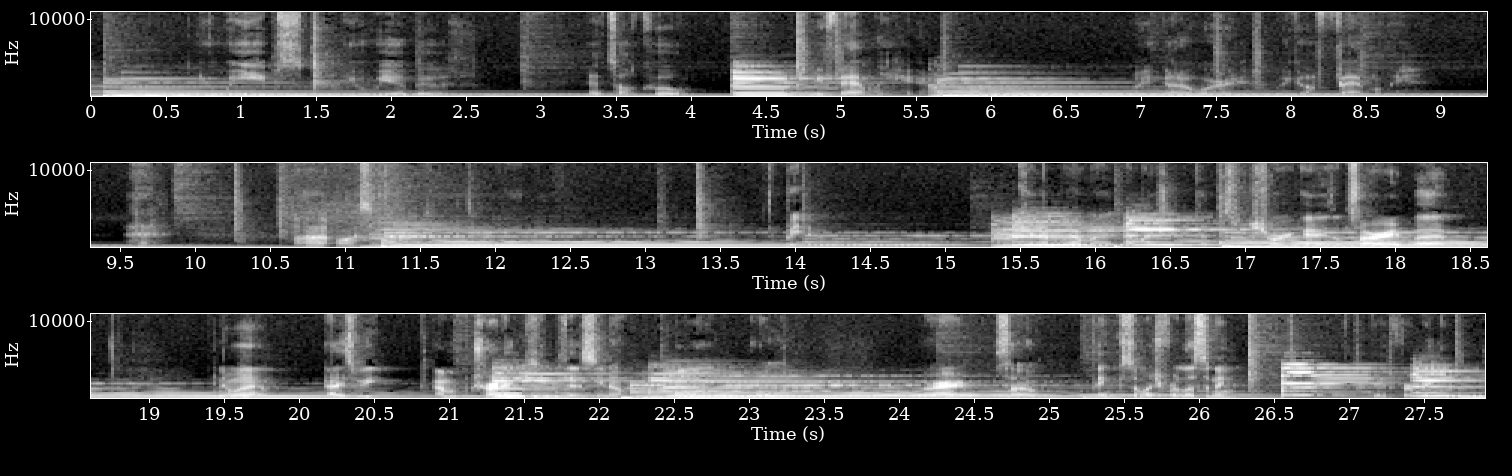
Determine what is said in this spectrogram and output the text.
You weebs, you weeaboos. It's all cool. We family here. I honestly don't know. But yeah. Okay, I'm, I'm, I'm actually gonna cut this one short, guys. I'm sorry, but you know what? As we, I'm trying to keep this, you know, rolling. rolling. All right. So, thank you so much for listening. Thanks for being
